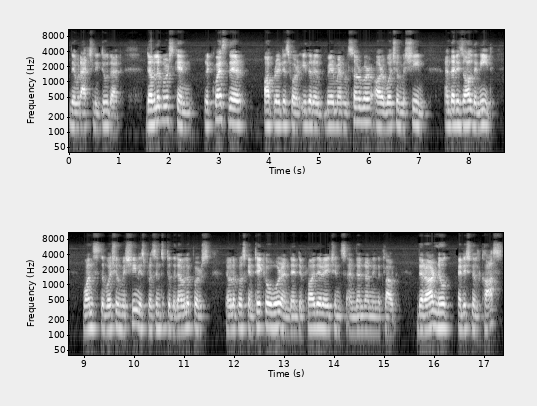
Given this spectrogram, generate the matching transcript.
they would actually do that. Developers can request their operators for either a bare metal server or a virtual machine, and that is all they need. Once the virtual machine is presented to the developers, developers can take over and then deploy their agents and then run in the cloud. There are no additional costs.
